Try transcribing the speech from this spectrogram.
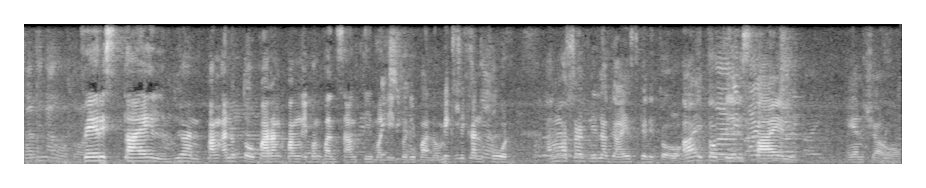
saan din ako to? Ferry style. Yan, pang ano to, parang pang ibang bansa ang tema dito, di ba? No? Mexican food. Ang mga serve nila guys, ganito. Oh. Ah, ito, ferry style. Ayan siya, oh.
